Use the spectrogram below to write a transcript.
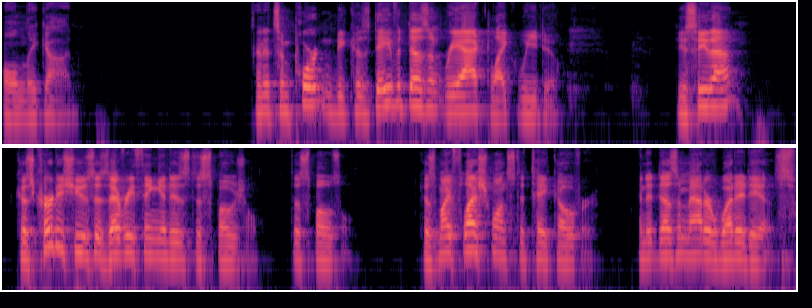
only God. And it's important because David doesn't react like we do. Do you see that? Because Curtis uses everything at his disposal. Disposal. Because my flesh wants to take over, and it doesn't matter what it is.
